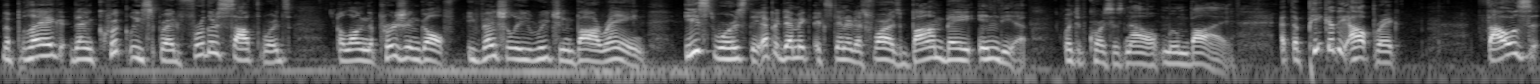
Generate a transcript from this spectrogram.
The plague then quickly spread further southwards along the Persian Gulf, eventually reaching Bahrain. Eastwards, the epidemic extended as far as Bombay, India, which of course is now Mumbai. At the peak of the outbreak, thousand,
